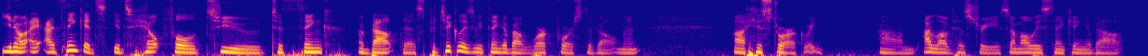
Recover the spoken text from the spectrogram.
you know, I, I think it's it's helpful to to think about this, particularly as we think about workforce development uh, historically. Um, I love history, so I'm always thinking about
